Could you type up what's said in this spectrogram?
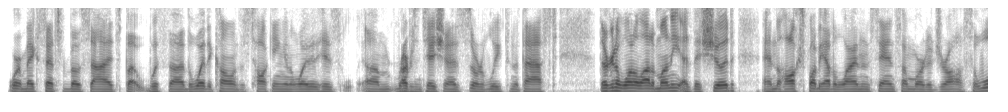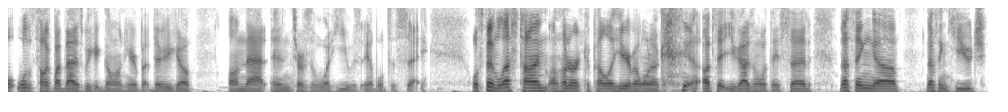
where it makes sense for both sides. But with uh, the way that Collins is talking and the way that his um, representation has sort of leaked in the past, they're going to want a lot of money, as they should. And the Hawks probably have a line in the sand somewhere to draw. So we'll, we'll talk about that as we get going here. But there you go on that in terms of what he was able to say. We'll spend less time on Hunter and Capela here, but I want to update you guys on what they said. Nothing, uh, nothing huge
